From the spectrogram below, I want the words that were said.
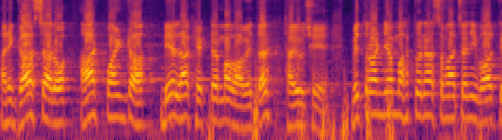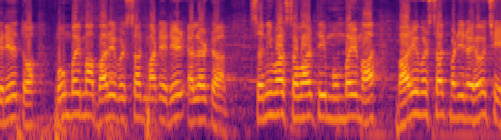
અને ઘાસચારો આઠ પોઈન્ટ બે લાખ હેક્ટરમાં વાવેતર થયું છે. મિત્રો, અન્ય મહત્વના સમાચારની વાત કરીએ તો મુંબઈમાં ભારે વરસાદ માટે રેડ એલર્ટ. શનિવાર સવારથી મુંબઈમાં ભારે વરસાદ પડી રહ્યો છે.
